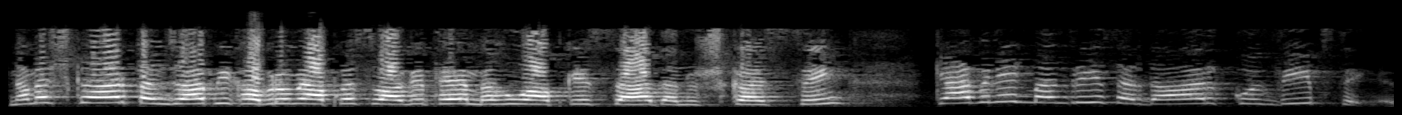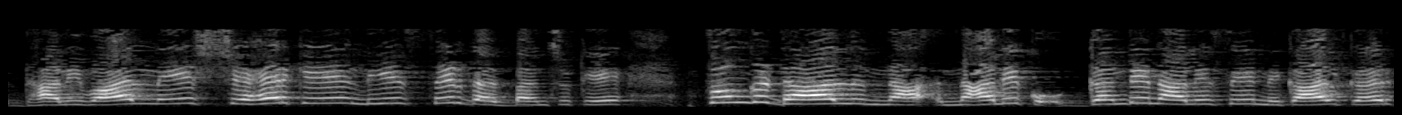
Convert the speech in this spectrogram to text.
नमस्कार पंजाब की खबरों में आपका स्वागत है। मैं हूँ आपके साथ अनुष्का सिंह। कैबिनेट मंत्री सरदार कुलदीप सिंह धालीवाल ने शहर के लिए सिर दर्द बन चुके तुंग ढाल ना, नाले को गंदे नाले से निकालकर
